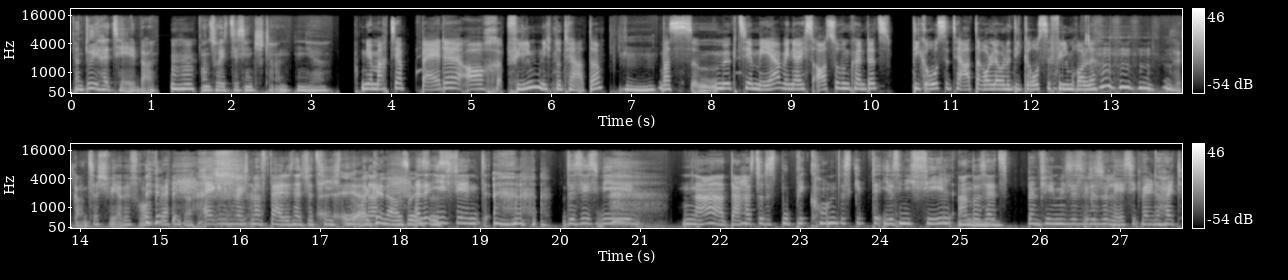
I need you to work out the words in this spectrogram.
dann tue ich halt selber. Mhm. Und so ist das entstanden, ja. Und ihr macht ja beide auch Film, nicht nur Theater. Mhm. Was mögt ihr mehr, wenn ihr euch aussuchen könntet? Die große Theaterrolle oder die große Filmrolle? eine ganz eine schwere Frage, weil genau. eigentlich möchte man auf beides nicht verzichten. Ja, oder? genau so Also ich finde, das ist wie, na, da hast du das Publikum, das gibt dir irrsinnig viel. Mhm. Andererseits beim Film ist es wieder so lässig, weil du halt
